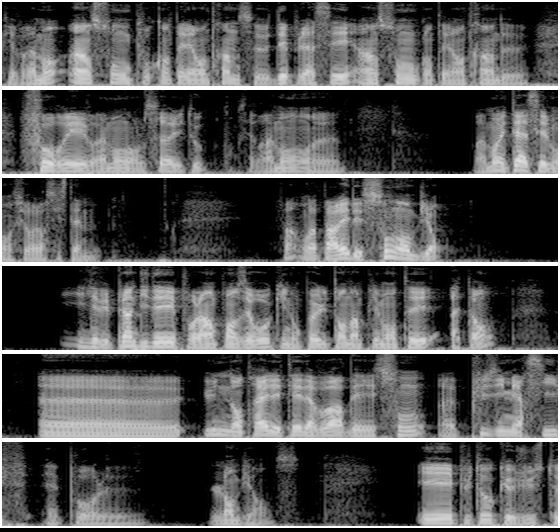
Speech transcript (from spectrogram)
Donc il y a vraiment un son pour quand elle est en train de se déplacer, un son quand elle est en train de forer vraiment dans le sol et tout. Donc c'est vraiment, euh, vraiment été assez loin sur leur système. Enfin, on va parler des sons ambiants. Il y avait plein d'idées pour la 1.0 qui n'ont pas eu le temps d'implémenter à temps. Euh, une d'entre elles était d'avoir des sons euh, plus immersifs pour l'ambiance. Et plutôt que juste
